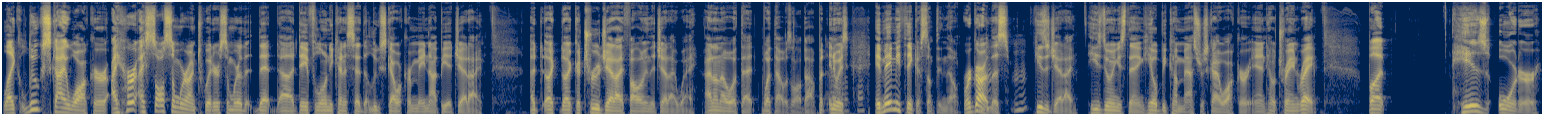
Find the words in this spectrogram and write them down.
Like Luke Skywalker, I heard I saw somewhere on Twitter somewhere that that uh, Dave Filoni kind of said that Luke Skywalker may not be a Jedi, a, like like a true Jedi following the Jedi way. I don't know what that what that was all about, but anyways, okay. it made me think of something though. Regardless, he's a Jedi. He's doing his thing. He'll become Master Skywalker and he'll train Rey, but his order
